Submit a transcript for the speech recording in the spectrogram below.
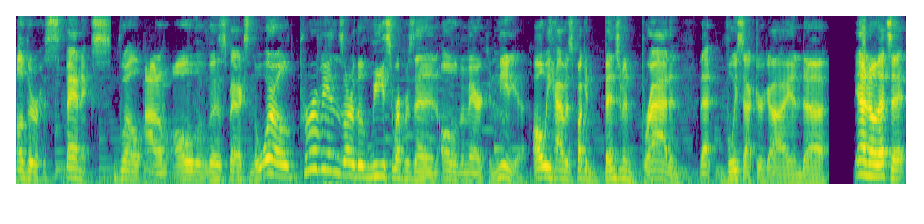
other Hispanics. Well, out of all of the Hispanics in the world, Peruvians are the least represented in all of American media. All we have is fucking Benjamin Bratt and that voice actor guy, and uh, yeah, no, that's it.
